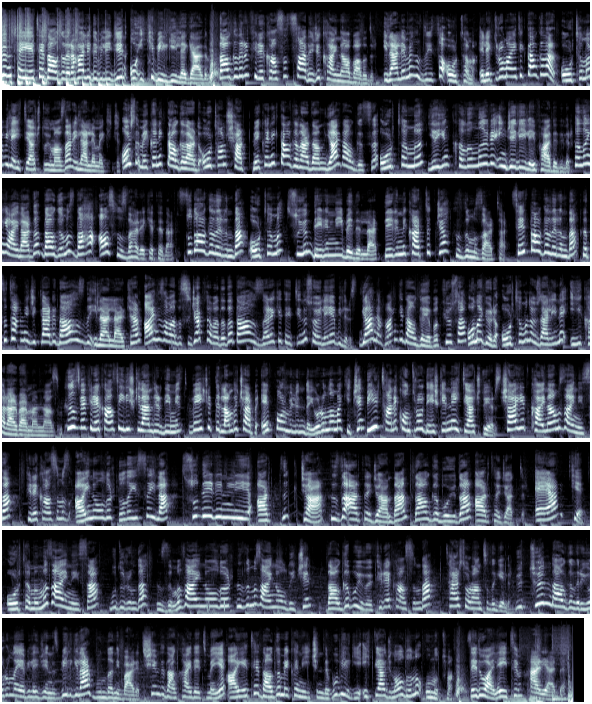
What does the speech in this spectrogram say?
Tschüss. Tüm TYT dalgaları halledebileceğin o iki bilgiyle geldim. Dalgaların frekansı sadece kaynağa bağlıdır. İlerleme hızı ise ortama. Elektromanyetik dalgalar ortama bile ihtiyaç duymazlar ilerlemek için. Oysa mekanik dalgalarda ortam şart. Mekanik dalgalardan yay dalgası ortamı yayın kalınlığı ve inceliğiyle ifade edilir. Kalın yaylarda dalgamız daha az hızlı hareket eder. Su dalgalarında ortamı suyun derinliği belirler. Derinlik arttıkça hızımız artar. Ses dalgalarında katı taneciklerde daha hızlı ilerlerken aynı zamanda sıcak havada da daha hızlı hareket ettiğini söyleyebiliriz. Yani hangi dalgaya bakıyorsan ona göre ortamın özelliğine iyi karar vermen lazım. Hız ve frekansı ilişkilendirdiğimiz V eşittir lambda çarpı F formülünü de yorumlamak için bir tane kontrol değişkenine ihtiyaç duyarız. Şayet kaynağımız aynıysa frekansımız aynı olur. Dolayısıyla su derinliği arttıkça hızı artacağından dalga boyu da artacaktır. Eğer ki ortamımız aynıysa bu durumda hızımız aynı olur. Hızımız aynı olduğu için dalga boyu ve frekansında ters orantılı gelir. Bütün dalgaları yorumlayabileceğiniz bilgiler bundan ibaret. Şimdiden kaydetmeyi, AYT dalga mekaniği içinde bu bilgiye ihtiyacın olduğunu unutma. Zedua ile eğitim her yerde.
